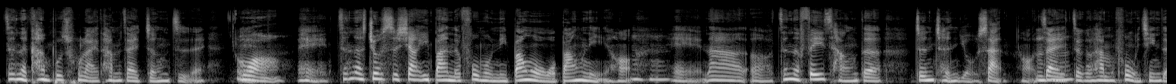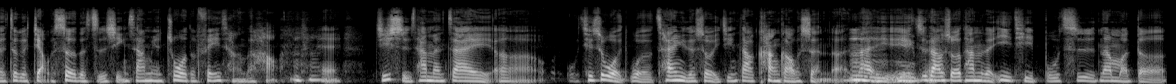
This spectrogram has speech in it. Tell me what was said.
真的看不出来他们在争执，哎，哇，哎，真的就是像一般的父母，你帮我，我帮你，哈、嗯哼，哎，那呃，真的非常的真诚友善，哈，在这个他们父母亲的这个角色的执行上面做得非常的好，哎、嗯哼，即使他们在呃。其实我我参与的时候已经到抗高审了，嗯、那也也知道说他们的议题不是那么的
